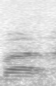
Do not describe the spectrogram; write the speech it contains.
but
